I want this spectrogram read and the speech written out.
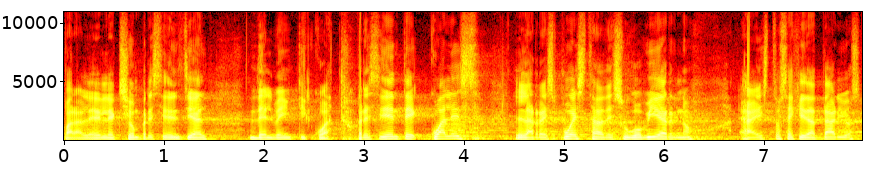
para la elección presidencial del 24. Presidente, ¿cuál es la respuesta de su gobierno a estos ejidatarios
